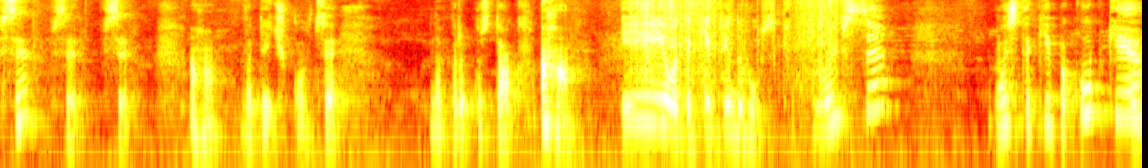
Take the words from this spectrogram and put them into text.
Все, все, все. Ага, водичку. Це на. Так. Ага. І отакі підгузки. Ну і все. Ось такі покупки.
